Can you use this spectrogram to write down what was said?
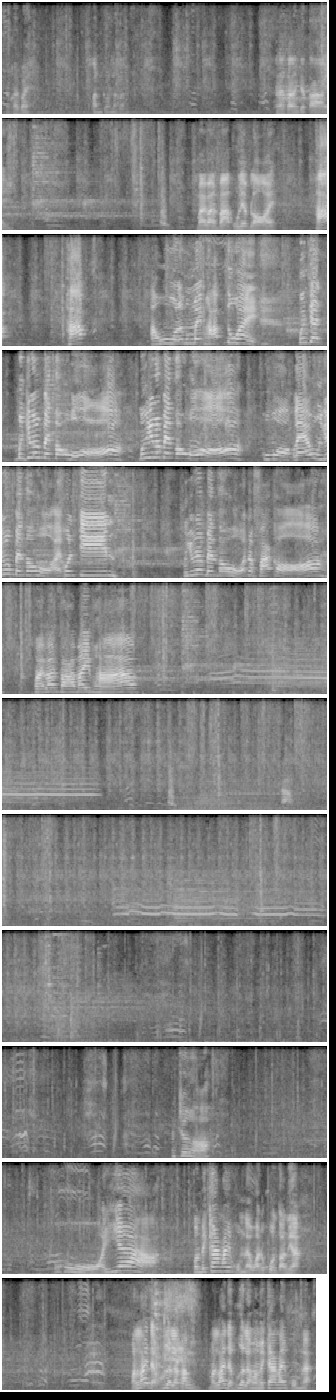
เดี๋ยวค่อยไป ปั่นก่อนแล้วกันนนั้นกำลังจะตาย หมายบ้านฟ้ากูเรียบร้อย พับ พับ เอาแล้วมึงไม่พับด้วย มึงจะ มึงคิดว่ามึงเป็นโซโหหรอมึงคิดว่าเป็นโซโหหรอ กูบอกแล้วมึงคิดว่ามึงเป็นโซโหไอ้คนจีนมึงคิดว่ามึงเป็นโซโหจะฟ้าขอหมายบ้านฟ้าไม่พับครับมันเจอเหรอ โอ้โหเหี้ยมันไม่กล้าไล่ผมแล้วว่ะทุกคนตอนเนี้ย มันไล่แต่เพื่อนแล้วครับ มันไล่แต่เพื่อนแล้วมันไม่กล้าไล่ผมแล้ว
